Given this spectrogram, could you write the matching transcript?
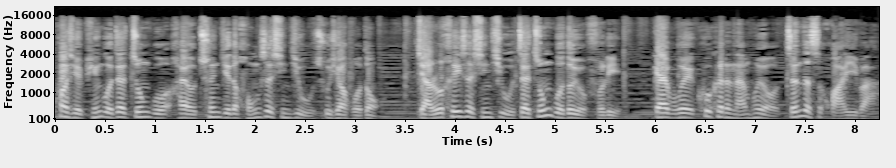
况且苹果在中国还有春节的红色星期五促销活动。假如黑色星期五在中国都有福利，该不会库克的男朋友真的是华裔吧？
